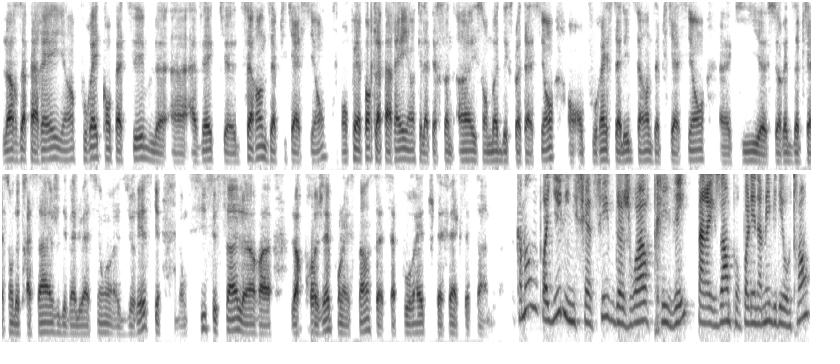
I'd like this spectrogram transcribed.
leurs appareils hein, pourraient être compatibles euh, avec différentes applications. Bon, peu importe l'appareil hein, que la personne a et son mode d'exploitation, on, pourrait installer différentes applications qui seraient des applications de traçage ou d'évaluation du risque. Donc, si c'est ça leur, leur projet pour l'instant, ça, ça pourrait être tout à fait acceptable. Comment vous voyez l'initiative de joueurs privés, par exemple, pour pas les nommer Vidéotron,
